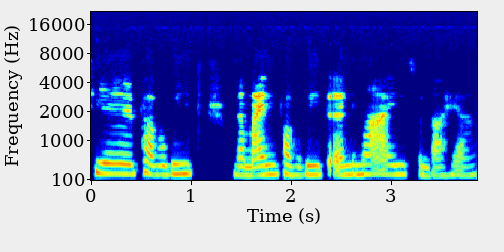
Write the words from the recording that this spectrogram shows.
Ziel, Favorit oder mein Favorit äh, Nummer eins. Von daher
